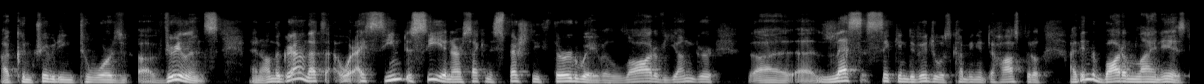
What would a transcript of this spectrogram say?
uh, contributing towards virulence. And on the ground, that's what I seem to see in our second, especially third wave. A lot of younger, less sick individuals coming into hospital. I think the bottom line is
